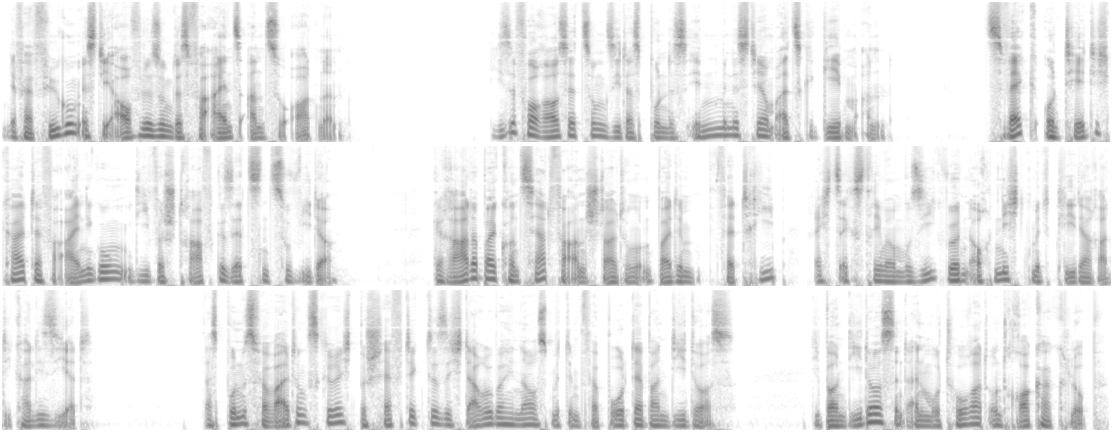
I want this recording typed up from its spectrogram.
In der Verfügung ist die Auflösung des Vereins anzuordnen. Diese Voraussetzung sieht das Bundesinnenministerium als gegeben an. Zweck und Tätigkeit der Vereinigung liefe Strafgesetzen zuwider. Gerade bei Konzertveranstaltungen und bei dem Vertrieb rechtsextremer Musik würden auch Nichtmitglieder radikalisiert. Das Bundesverwaltungsgericht beschäftigte sich darüber hinaus mit dem Verbot der Bandidos. Die Bandidos sind ein Motorrad- und Rockerclub.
